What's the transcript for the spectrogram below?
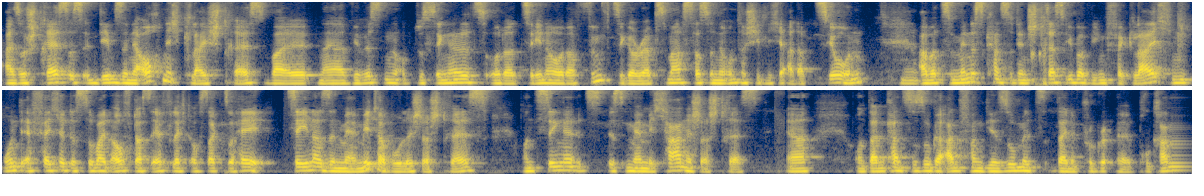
also Stress ist in dem Sinne auch nicht gleich Stress, weil, naja, wir wissen, ob du Singles oder Zehner oder 50er Reps machst, hast du eine unterschiedliche Adaption. Ja. Aber zumindest kannst du den Stress überwiegend vergleichen und er fächert es so weit auf, dass er vielleicht auch sagt so, hey, Zehner sind mehr metabolischer Stress und Singles ist mehr mechanischer Stress. Ja, und dann kannst du sogar anfangen, dir somit deine Progr äh, Programme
